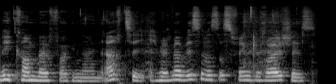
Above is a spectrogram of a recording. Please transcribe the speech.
Willkommen bei Folge 89. Ich möchte mal wissen, was das für ein Geräusch ist.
